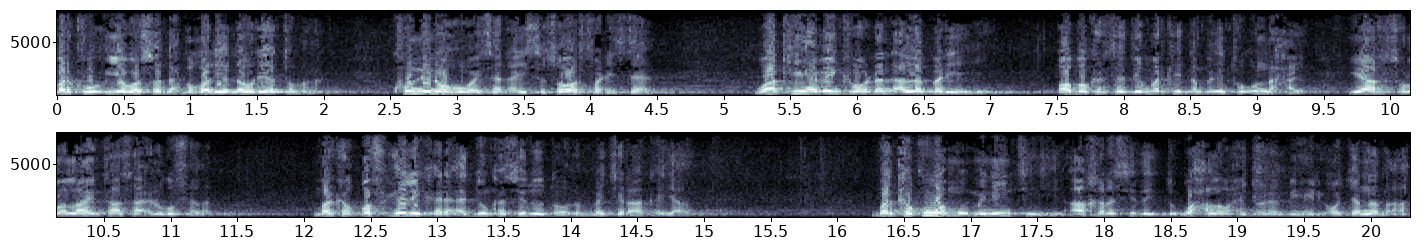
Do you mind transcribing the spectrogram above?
markuu iyagoo saddex boqol iyo ay soo fadhiisteen waa kii oo dhan alla baryayey oo abubakar sadiiq markii dambe intuu u naxay yaa rasuulallah intaasaa inugu filan. Marka qof heli kara adduunka siduu doono ma jiraa ka yaal. Marka kuwa muminiintiihi aakhare siday wax alla waxay doonaan bay oo jannada ah.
